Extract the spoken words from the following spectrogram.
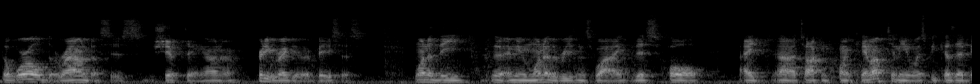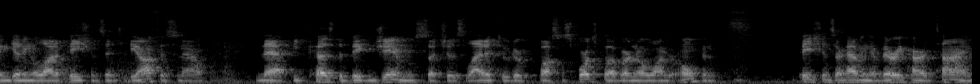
the world around us is shifting on a pretty regular basis. One of the, the I mean, one of the reasons why this whole I, uh, talking point came up to me was because I've been getting a lot of patients into the office now that because the big gyms such as Latitude or Boston Sports Club are no longer open, patients are having a very hard time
